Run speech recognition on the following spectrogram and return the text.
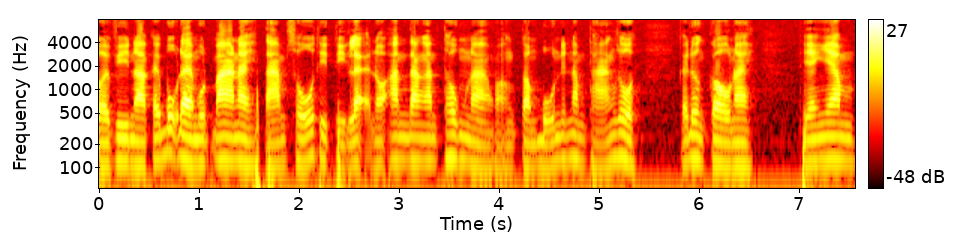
bởi vì là cái bộ đề 13 này 8 số thì tỷ lệ nó ăn, đang ăn thông là khoảng tầm 4 đến 5 tháng rồi, cái đường cầu này. Thì anh em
